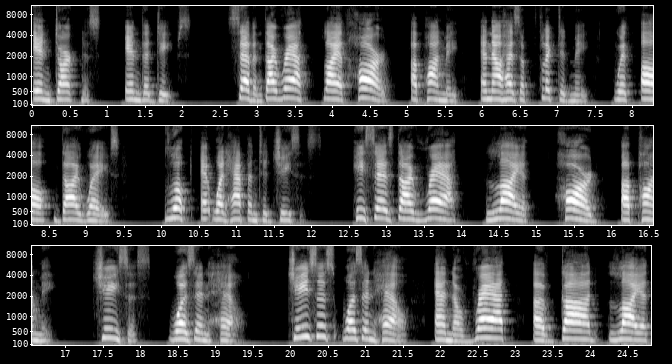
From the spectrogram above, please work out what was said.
in darkness, in the deeps. Seven, thy wrath lieth hard upon me, and thou hast afflicted me with all thy waves. Look at what happened to Jesus. He says, Thy wrath lieth hard upon me. Jesus was in hell. Jesus was in hell, and the wrath of God lieth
